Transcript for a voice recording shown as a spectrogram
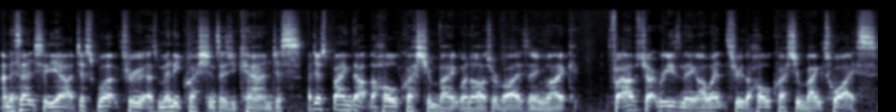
and essentially yeah, just work through as many questions as you can. Just I just banged out the whole question bank when I was revising like for abstract reasoning, I went through the whole question bank twice.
